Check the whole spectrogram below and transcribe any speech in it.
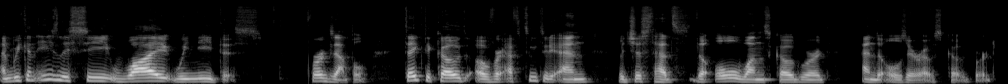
and we can easily see why we need this. For example, take the code over f2 to the n, which just has the all ones code word and the all zeros code word.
